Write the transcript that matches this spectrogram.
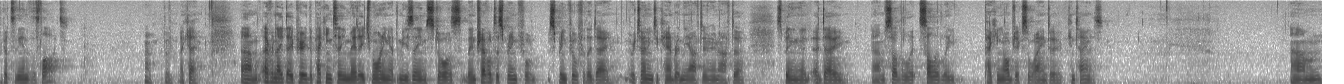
We got to the end of the slides. Oh, good, okay. Um, over an eight day period, the packing team met each morning at the museum stores, then travelled to Springfield, Springfield for the day, returning to Canberra in the afternoon after spending a, a day um, solidly, solidly packing objects away into containers. Um,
